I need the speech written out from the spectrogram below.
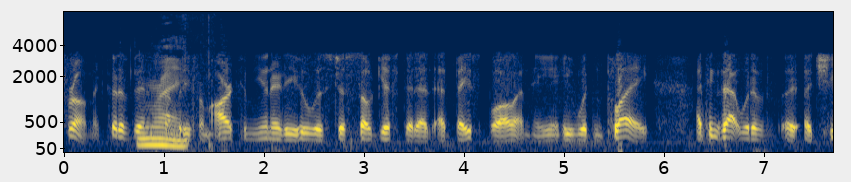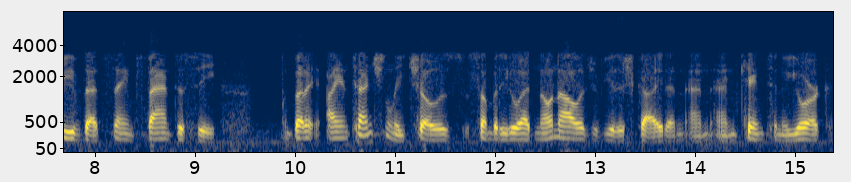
from. It could have been Right. somebody from our community who was just so gifted at, at baseball and he he wouldn't play. I think that would have uh, achieved that same fantasy. But I, I intentionally chose somebody who had no knowledge of Yiddishkeit and and and came to New York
